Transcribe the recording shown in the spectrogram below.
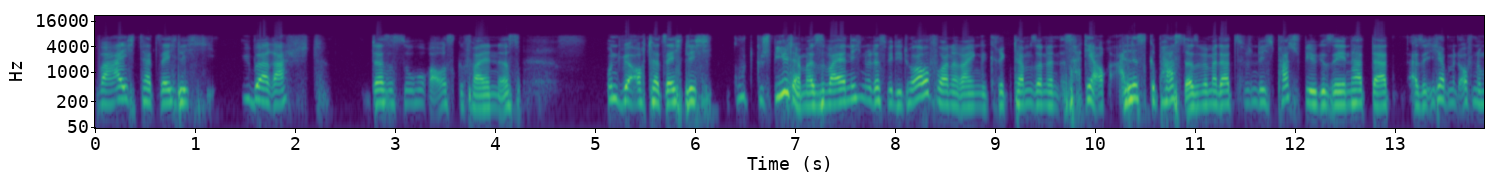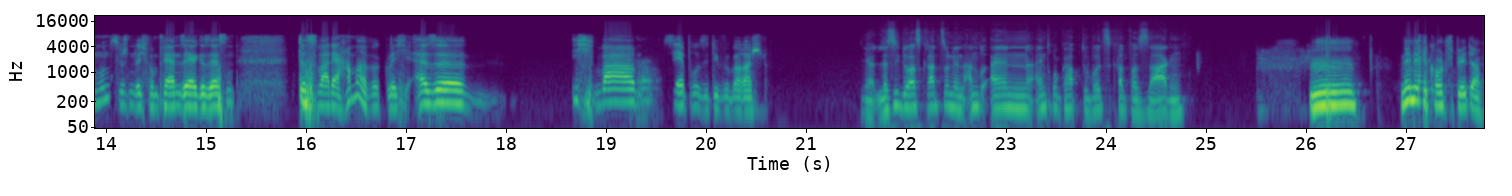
war ich tatsächlich überrascht dass es so hoch ausgefallen ist. Und wir auch tatsächlich gut gespielt haben. Also es war ja nicht nur, dass wir die Tore vorne reingekriegt haben, sondern es hat ja auch alles gepasst. Also wenn man da zwischendurch das Passspiel gesehen hat, da, also ich habe mit offenem Mund zwischendurch vom Fernseher gesessen. Das war der Hammer wirklich. Also ich war sehr positiv überrascht. Ja, Leslie, du hast gerade so einen, einen, Eindruck gehabt, du wolltest gerade was sagen. Mm, nee, nee, kommt später.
